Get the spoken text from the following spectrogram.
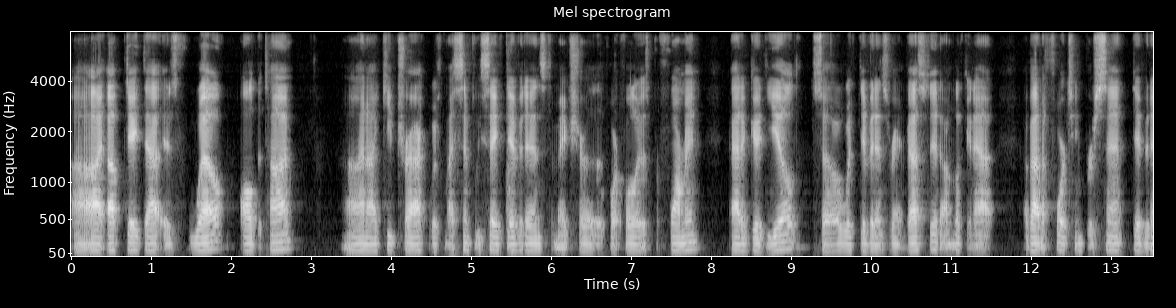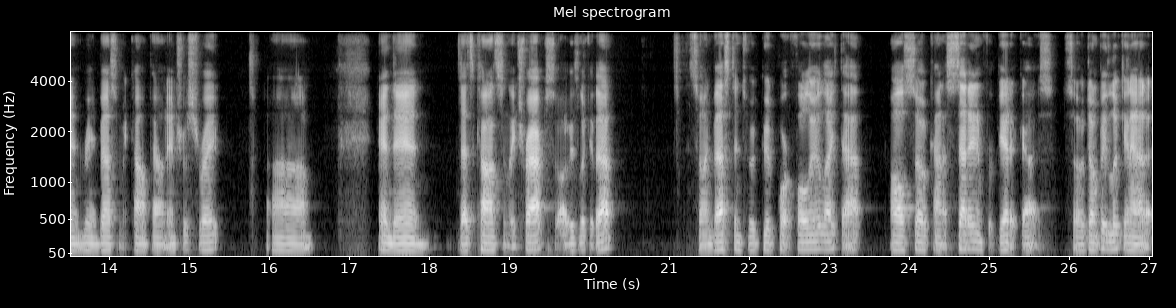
Uh, I update that as well all the time. Uh, and I keep track with my Simply Safe dividends to make sure that the portfolio is performing at a good yield. So with dividends reinvested, I'm looking at about a 14% dividend reinvestment compound interest rate. Um, and then that's constantly tracked. So I always look at that. So invest into a good portfolio like that. Also, kind of set it and forget it, guys. So don't be looking at it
